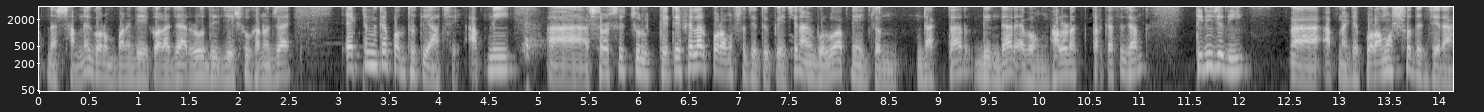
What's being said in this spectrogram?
আপনার সামনে, গরম পানি দিয়ে করা যায়, রোদে যে শুকানো যায়, একটা না একটা পদ্ধতি আছে। আপনি সরাসরি চুল কেটে ফেলার পরামর্শ যেহেতু পেয়েছেন, আমি বলব আপনি একজন ডাক্তার, দিনদার এবং ভালো ডাক্তার কাছে যান। তিনি যদি আপনাকে পরামর্শ দেন যে না,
